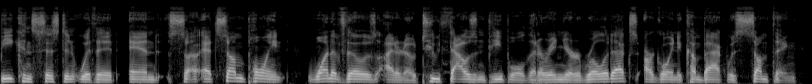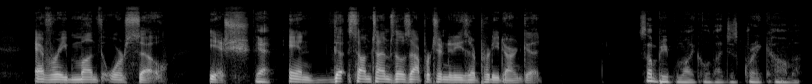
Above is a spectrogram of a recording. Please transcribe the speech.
be consistent with it, and so at some point, one of those I don't know two thousand people that are in your Rolodex are going to come back with something every month or so ish. Yeah. and th- sometimes those opportunities are pretty darn good. Some people might call that just great karma.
